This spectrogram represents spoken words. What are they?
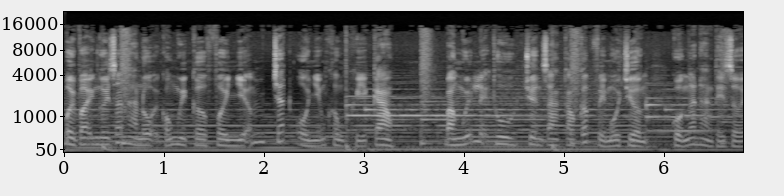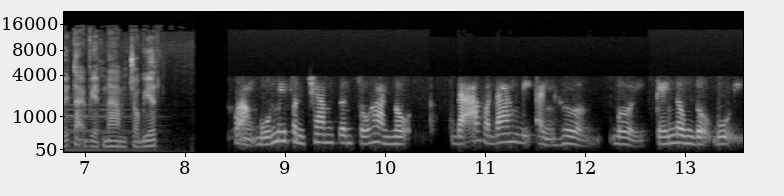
Bởi vậy, người dân Hà Nội có nguy cơ phơi nhiễm chất ô nhiễm không khí cao. Bà Nguyễn Lệ Thu, chuyên gia cao cấp về môi trường của Ngân hàng Thế giới tại Việt Nam cho biết. Khoảng 40% dân số Hà Nội đã và đang bị ảnh hưởng bởi cái nồng độ bụi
